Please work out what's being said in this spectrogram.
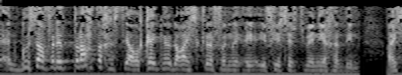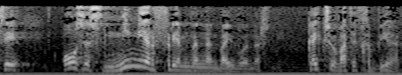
En Gustav het het prachtig gestel, kyk nou die skrif in Ephesians 2,19. Hy sê, ons is nie meer vreemding en bijwoners nie. Kyk so wat het gebeur.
